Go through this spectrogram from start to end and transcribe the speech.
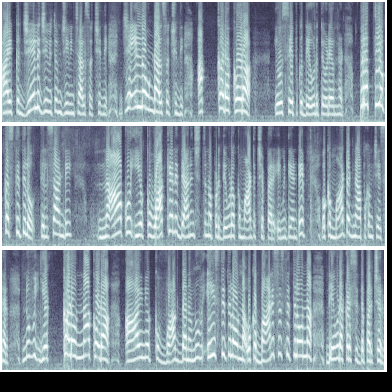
ఆ యొక్క జైలు జీవితం జీవించాల్సి వచ్చింది. జైల్లో ఉండాల్సి వచ్చింది. అక్కడ కూడా యోసేపుకు దేవుడు తోడే ఉన్నాడు. ప్రతి ఒక్క స్థితిలో తెలుసా అండి? నాకు ఈ యొక్క వాక్యాన్ని ధ్యానించుతున్నప్పుడు దేవుడు ఒక మాట చెప్పారు. ఏమిటి అంటే ఒక మాట జ్ఞాపకం చేశారు. నువ్వు ఎక్కడ ఉన్నా కూడా ఆయన యొక్క వాగ్దానం నువ్వు ఏ స్థితిలో ఉన్నా ఒక బానిస స్థితిలో ఉన్నా దేవుడు అక్కడ సిద్ధపరిచారు.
